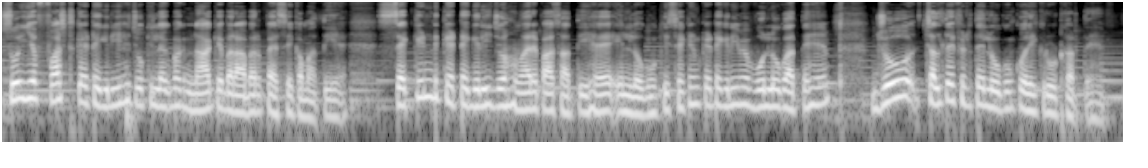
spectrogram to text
सो ये फ़र्स्ट कैटेगरी है जो कि लगभग ना के बराबर पैसे कमाती है। सेकंड कैटेगरी जो हमारे पास आती है इन लोगों की सेकंड कैटेगरी में वो लोग आते हैं जो चलते फिरते लोगों को रिक्रूट करते हैं।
